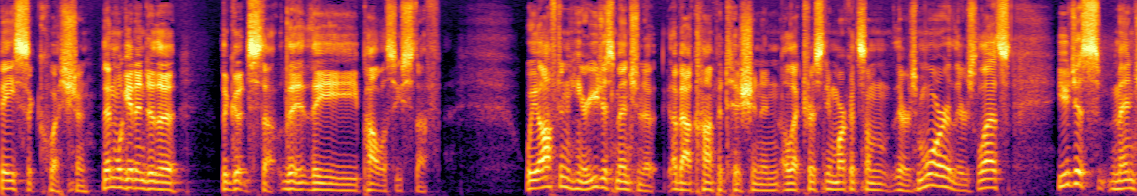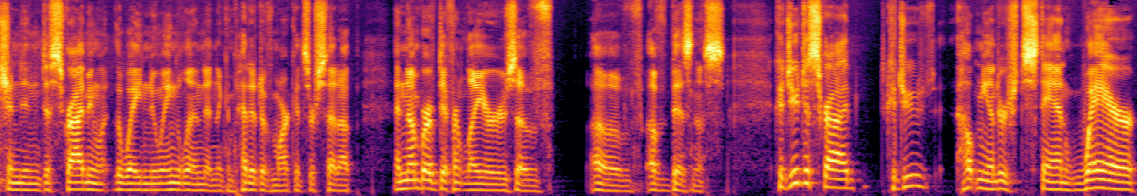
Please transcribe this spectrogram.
basic question. Then we'll get into the the good stuff, the the policy stuff. We often hear you just mentioned it about competition in electricity markets. Some there's more, there's less. You just mentioned in describing the way New England and the competitive markets are set up, a number of different layers of of of business. Could you describe? Could you help me understand where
